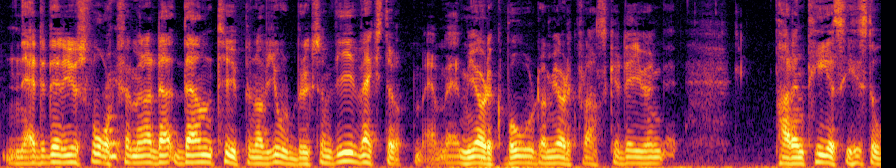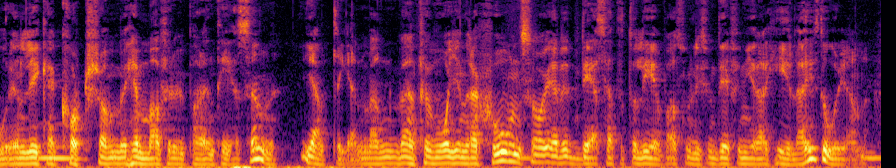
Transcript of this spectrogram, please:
Nej, det där är ju svårt för menar, den, den typen av jordbruk som vi växte upp med, med mjölkbord och mjölkflaskor, det är ju en parentes i historien lika kort som hemmafru-parentesen egentligen. Men, men för vår generation så är det det sättet att leva som liksom definierar hela historien.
